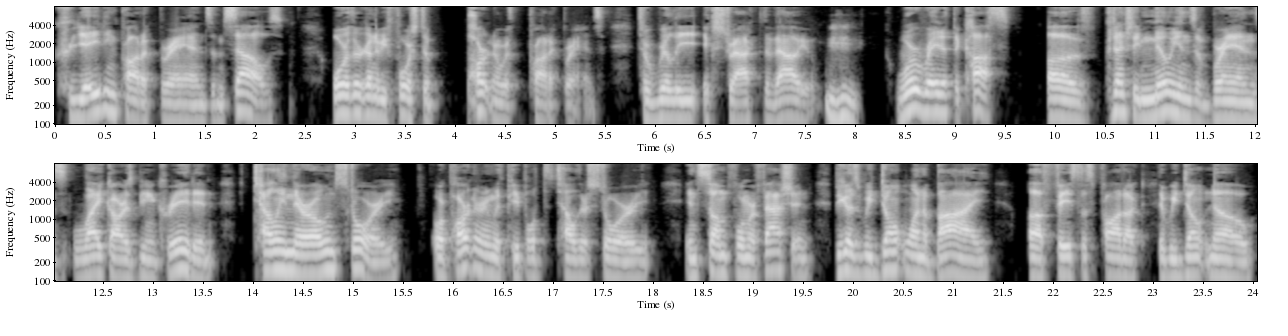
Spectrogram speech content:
creating product brands themselves or they're going to be forced to partner with product brands to really extract the value. Mm-hmm. We're right at the cusp of potentially millions of brands like ours being created, telling their own story or partnering with people to tell their story in some form or fashion because we don't want to buy a faceless product that we don't know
